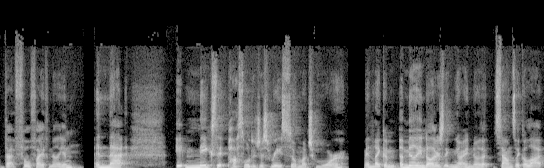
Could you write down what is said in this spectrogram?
that full 5 million. And that it makes it possible to just raise so much more. And like a, a million dollars, you know, I know that sounds like a lot,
